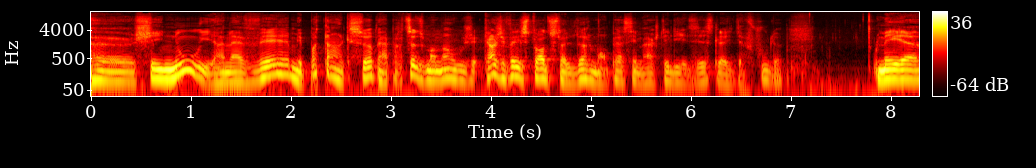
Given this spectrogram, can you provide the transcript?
euh, chez nous, il y en avait, mais pas tant que ça. Mais à partir du moment où j'ai. Quand j'ai fait l'histoire du soldat, mon père s'est acheté des disques, là, il était fou. Là. Mais euh,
